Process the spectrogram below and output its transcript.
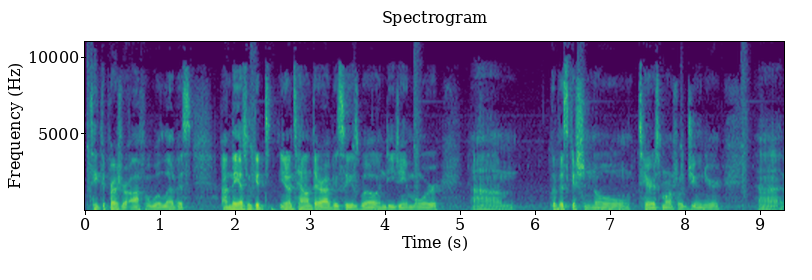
take the pressure off of Will Levis. Um, they have some good, you know, talent there obviously as well, and DJ Moore, um, Laviska Shenault, Terrace Marshall Jr. Uh,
